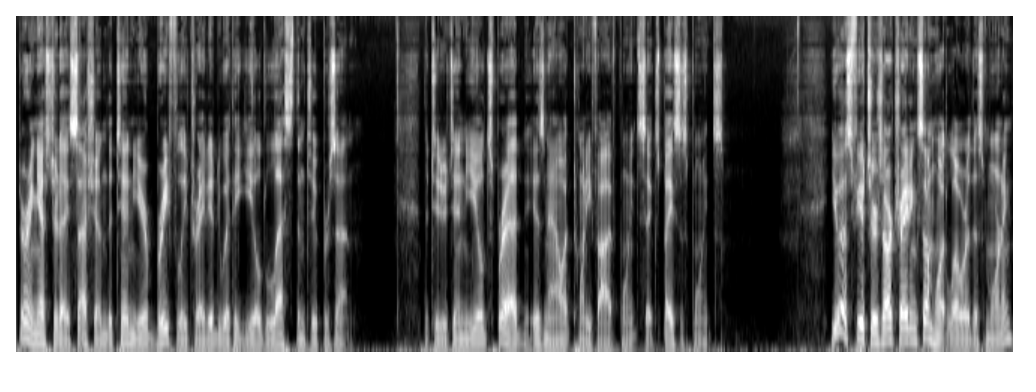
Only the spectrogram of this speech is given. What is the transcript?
During yesterday's session, the 10 year briefly traded with a yield less than 2%. The 2 to 10 yield spread is now at 25.6 basis points. U.S. futures are trading somewhat lower this morning.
